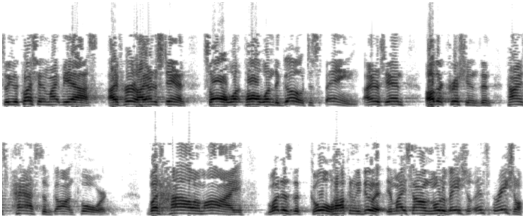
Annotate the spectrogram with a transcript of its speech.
So the question might be asked, I've heard, I understand Saul, Paul wanted to go to Spain. I understand other Christians in times past have gone forward. But how am I? What is the goal? How can we do it? It might sound motivational, inspirational,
